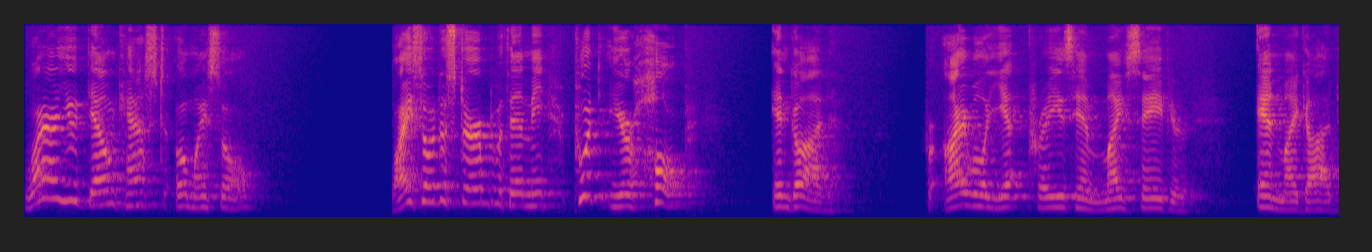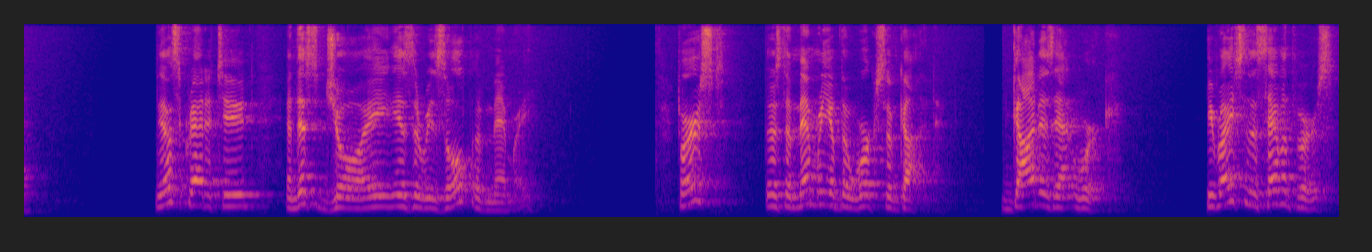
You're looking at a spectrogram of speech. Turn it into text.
Why are you downcast, O my soul? Why so disturbed within me? Put your hope in God, for I will yet praise him, my Savior and my God. This gratitude and this joy is the result of memory. First, there's the memory of the works of God. God is at work. He writes in the seventh verse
